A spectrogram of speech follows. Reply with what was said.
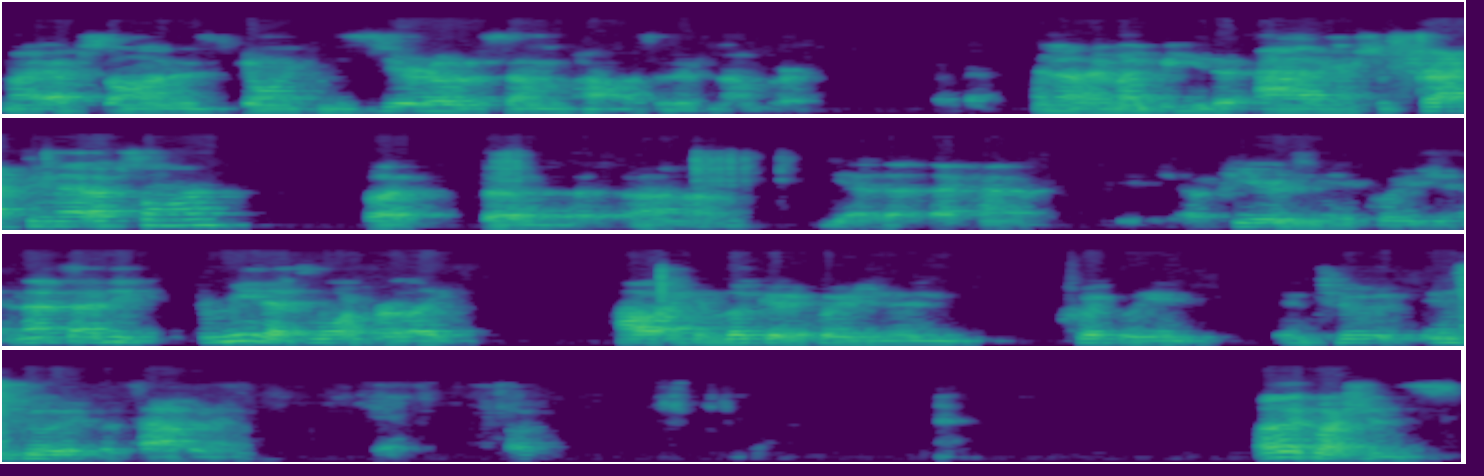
my epsilon is going from zero to some positive number. Okay. And then I might be either adding or subtracting that epsilon, but the, um, yeah, that, that kind of appears in the equation. And that's, I think, for me, that's more for like how I can look at equation and quickly intuit, intuit what's happening. Yeah. Other questions?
